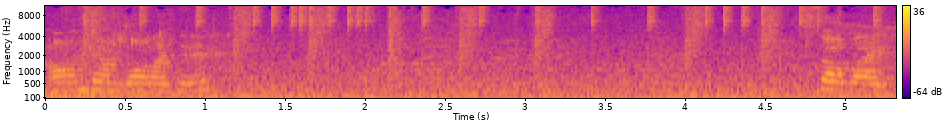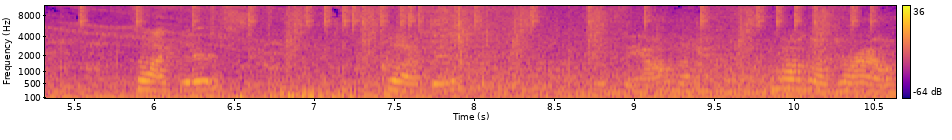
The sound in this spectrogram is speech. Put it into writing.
Arm down, going like this. So like, so like this. So like this. Let's see, I don't know. I'm gonna drown.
